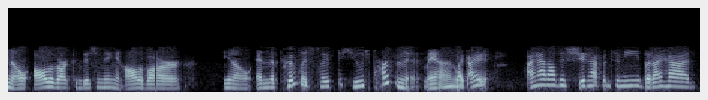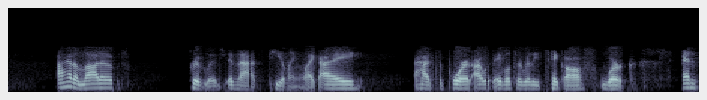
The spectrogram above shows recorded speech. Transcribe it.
know, all of our conditioning and all of our, you know, and the privilege plays a huge part in it, man. Like I, I had all this shit happen to me, but I had, I had a lot of privilege in that healing. Like I had support, I was able to really take off work. And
